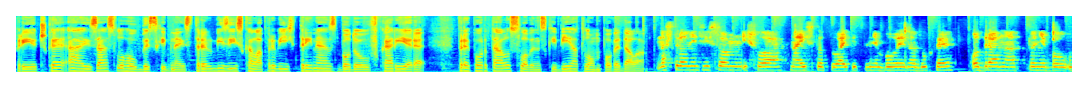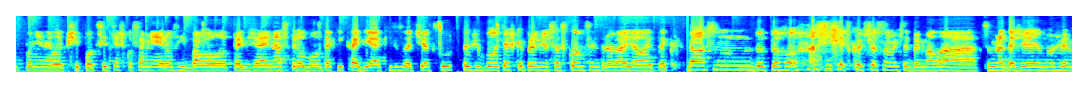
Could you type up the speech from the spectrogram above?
priečke a aj zásluhou bezchybnej streľby získala prvých 13 bodov v kariére. Pre portál Slovenský biatlon povedala. Na strelnici som išla na istotu, aj keď to nebolo jednoduché. Od rána to nebol úplne najlepší pocit. Ťažko sa mi aj rozhýbavalo, takže aj na strel bol taký kadiaký zo začiatku. Takže bolo ťažké pre mňa sa skladať koncentrovať, ale tak dala som do toho asi všetko, čo som v sebe mala a som rada, že môžem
